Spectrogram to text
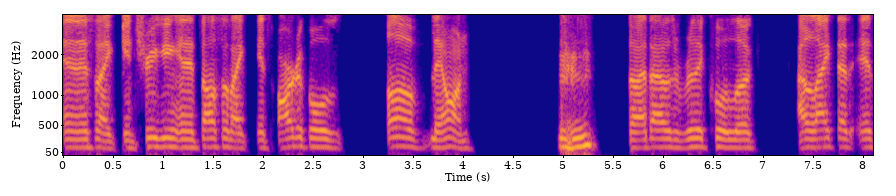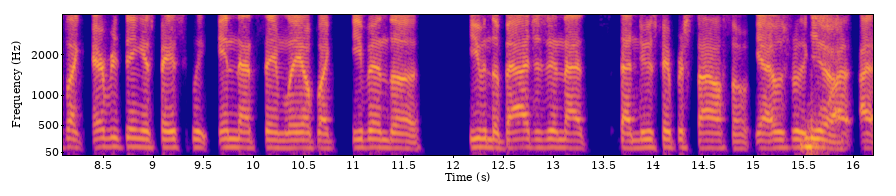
and it's like intriguing and it's also like it's articles of Leon. Mm-hmm. So I thought it was a really cool look. I like that it's like everything is basically in that same layup. Like even the even the badge is in that that newspaper style. So yeah, it was really cool. Yeah. I, I,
